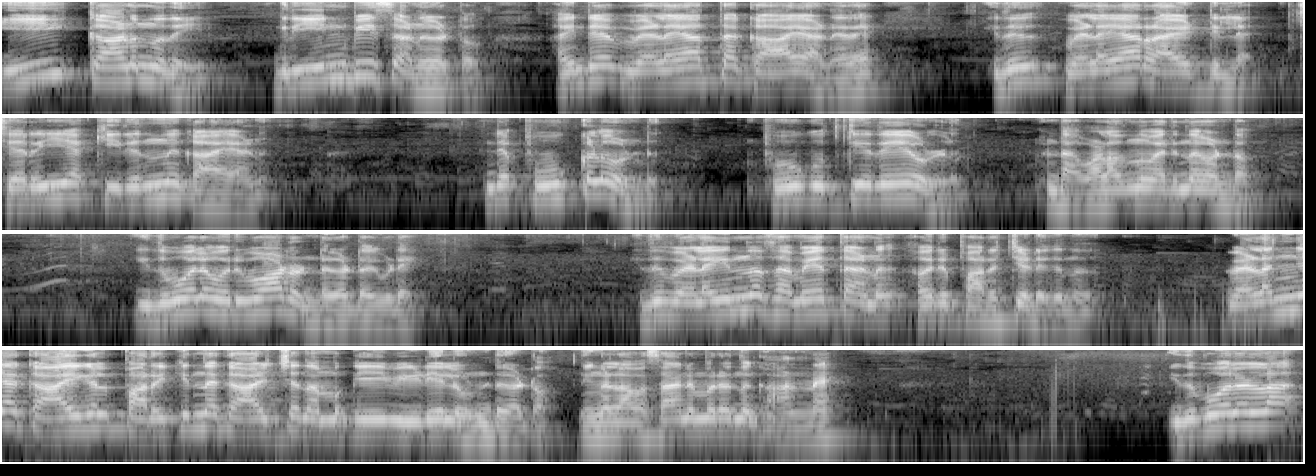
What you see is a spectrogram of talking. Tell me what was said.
ഈ കാണുന്നതേ ഗ്രീൻ പീസ് ആണ് കേട്ടോ. അതിന്റെ വിളയാത്ത കായാണ്. അതെ ഇത് വിളയാറായിട്ടില്ല. ചെറിയ കിരുന്ന് കായാണ്. ഇതിന്റെ പൂക്കളും ഉണ്ട്. പൂ കുത്തിയതേ ഉള്ളൂ. ഉണ്ടോ വളർന്നു വരുന്ന കണ്ടോ? ഇതുപോലെ ഒരുപാടുണ്ട് കേട്ടോ ഇവിടെ. ഇത് വിളയുന്ന സമയത്താണ് അവർ പറിച്ചെടുക്കുന്നത്. വിളഞ്ഞ കായ്കൾ പറിക്കുന്ന കാഴ്ച നമുക്ക് ഈ വീഡിയോയിൽ ഉണ്ട് കേട്ടോ. നിങ്ങൾ അവസാനം വരെ ഒന്ന് കാണണേ. ഇതുപോലുള്ള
